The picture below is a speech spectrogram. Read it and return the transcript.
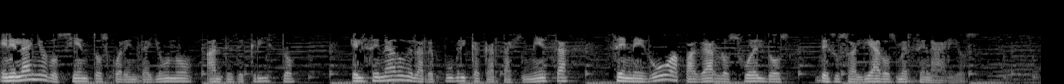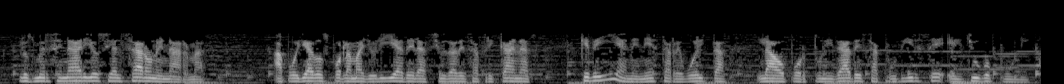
En el año 241 a.C., el Senado de la República Cartaginesa se negó a pagar los sueldos de sus aliados mercenarios. Los mercenarios se alzaron en armas, apoyados por la mayoría de las ciudades africanas que veían en esta revuelta la oportunidad de sacudirse el yugo púnico.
